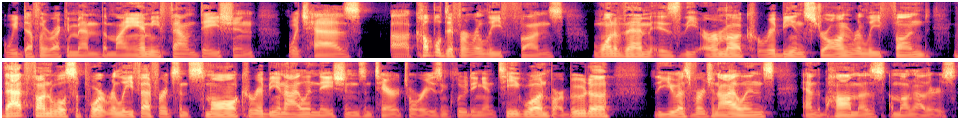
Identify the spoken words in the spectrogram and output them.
we definitely recommend the Miami Foundation, which has a couple different relief funds. One of them is the Irma Caribbean Strong Relief Fund. That fund will support relief efforts in small Caribbean island nations and territories, including Antigua and Barbuda, the U.S. Virgin Islands, and the Bahamas, among others.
